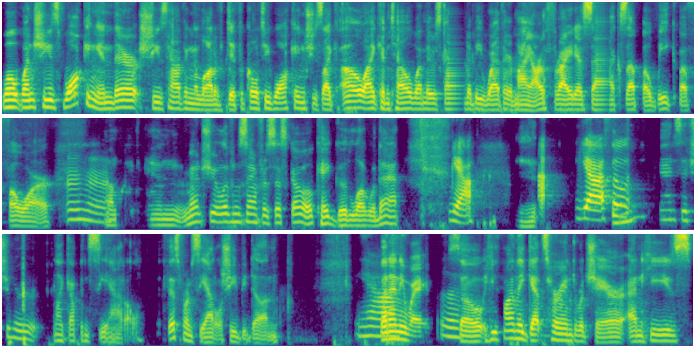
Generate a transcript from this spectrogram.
well when she's walking in there, she's having a lot of difficulty walking. She's like, "Oh, I can tell when there's got to be weather. My arthritis acts up a week before." hmm Um, And Mitch, you live in San Francisco. Okay, good luck with that. Yeah. Mm. Uh, yeah. So as if she were like up in Seattle. If this were in Seattle, she'd be done. Yeah. But anyway, Ugh. so he finally gets her into a chair and he's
